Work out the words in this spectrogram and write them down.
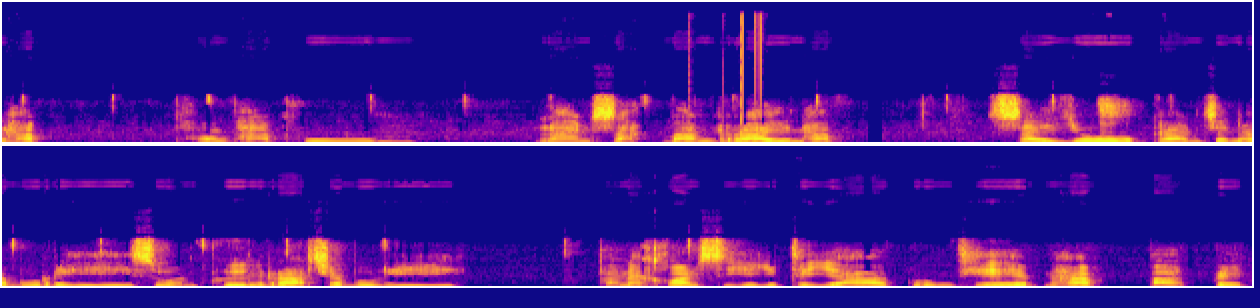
นะครับ ทองผาภูมิ ลานสักบ้านไร่นะครับ ไซโยก กาญจนบุรี สวนพึ่งราชบุรี พระนครศรีอยุธยา กรุงเทพนะครับ ปากเกร็ด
